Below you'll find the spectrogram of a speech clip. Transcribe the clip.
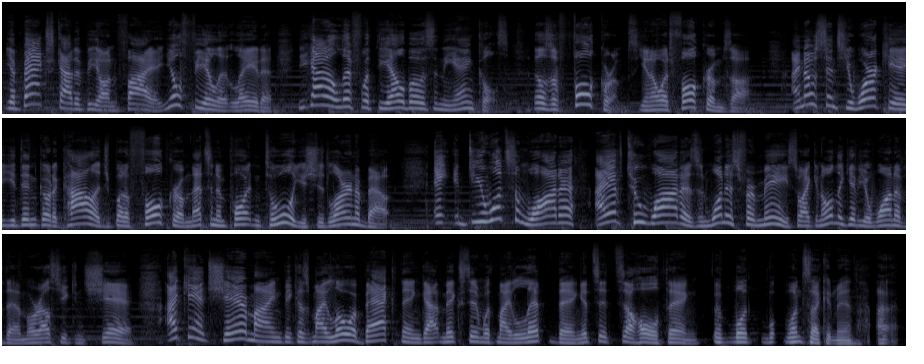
Your back's gotta be on fire. You'll feel it later. You gotta lift with the elbows and the ankles. Those are fulcrums. You know what fulcrums are. I know since you work here, you didn't go to college, but a fulcrum, that's an important tool you should learn about. Hey, do you want some water? I have two waters, and one is for me, so I can only give you one of them, or else you can share. I can't share mine because my lower back thing got mixed in with my lip thing. It's it's a whole thing. Uh, one, one second, man. I,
